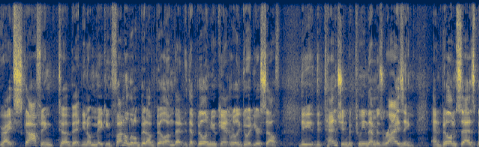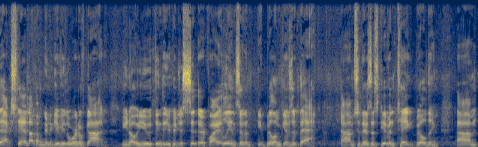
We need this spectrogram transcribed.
Right, scoffing to a bit, you know, making fun a little bit of Bilam. That that Bilam, you can't really do it yourself. The the tension between them is rising, and Bilam says back, "Stand up! I'm going to give you the word of God." You know, you think that you could just sit there quietly, instead of Bilam gives it back. Um, so there's this give and take building. Um,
